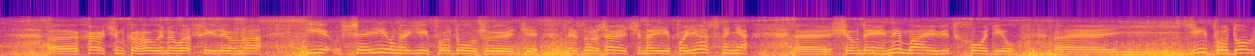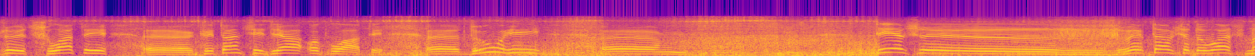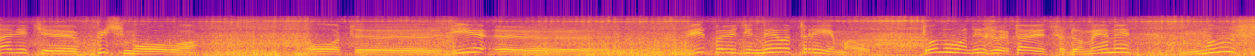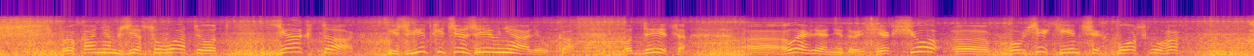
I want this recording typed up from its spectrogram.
е, Харченко Галина Васильівна, і все рівно їй продовжують, незважаючи на її пояснення, е, що в неї немає відходів, е, їй продовжують слати квитанції для оплати. Другий теж звертався до вас навіть е, письмово. От, е, і е, відповіді не отримав. Тому вони звертаються до мене ну, з проханням з'ясувати, от, як так, і звідки ця зрівнялівка. От дивіться, Олег Леонідович, якщо по всіх інших послугах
